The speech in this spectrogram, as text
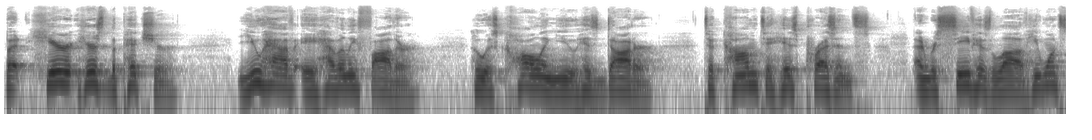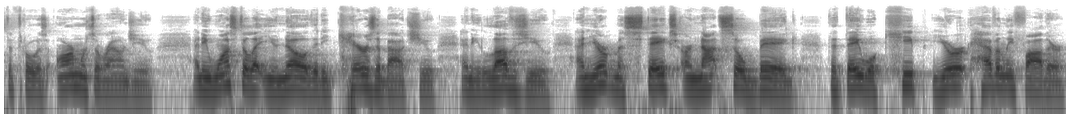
But here, here's the picture you have a heavenly Father who is calling you, his daughter, to come to his presence and receive his love. He wants to throw his arms around you and he wants to let you know that he cares about you and he loves you. And your mistakes are not so big that they will keep your heavenly Father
